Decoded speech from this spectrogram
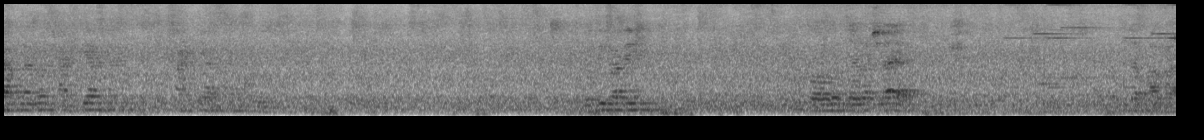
আপনার ষাটটি আসন ষাটটি আসন প্রতিবাদী পর্বত জলাশয় ভাবা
